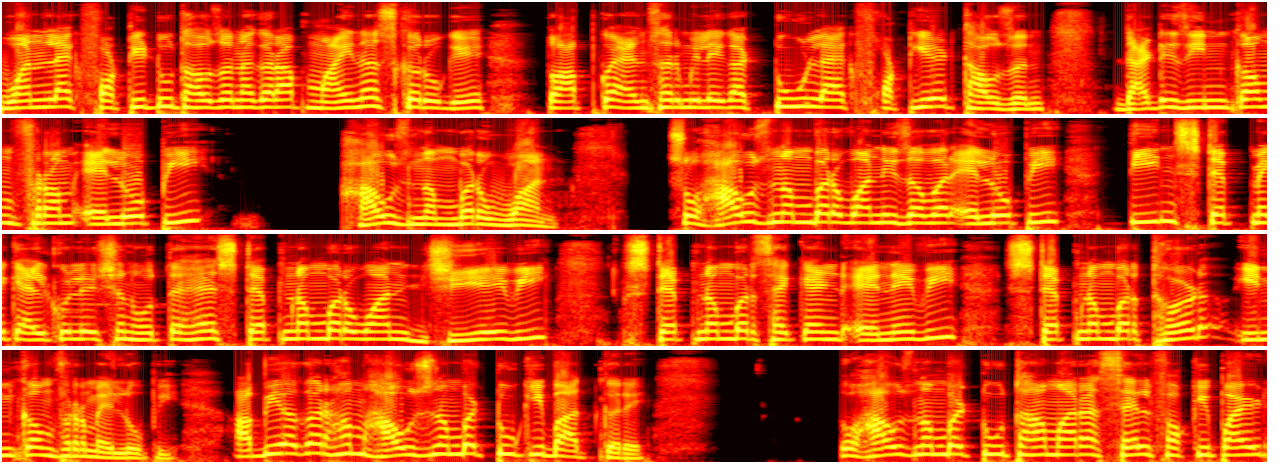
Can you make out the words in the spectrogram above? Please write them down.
one lakh forty two thousand अगर आप माइनस करोगे तो आपको आंसर मिलेगा two lakh forty eight thousand that is income from L O P house number one so house number one is our L O P तीन स्टेप में कैलकुलेशन होते हैं. Step number one G A V step number second N A V step number third income from L O P अभी अगर हम हाउस नंबर टू की बात करें तो हाउस नंबर टू था हमारा self occupied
